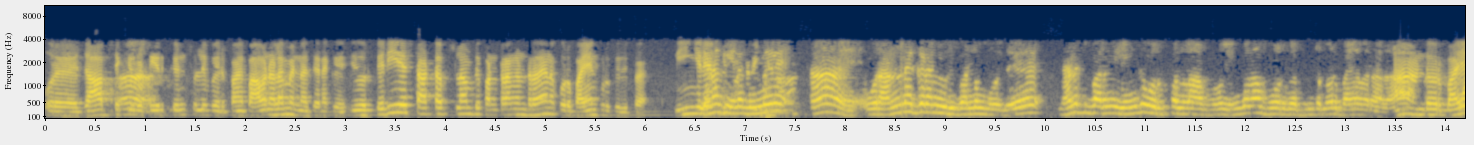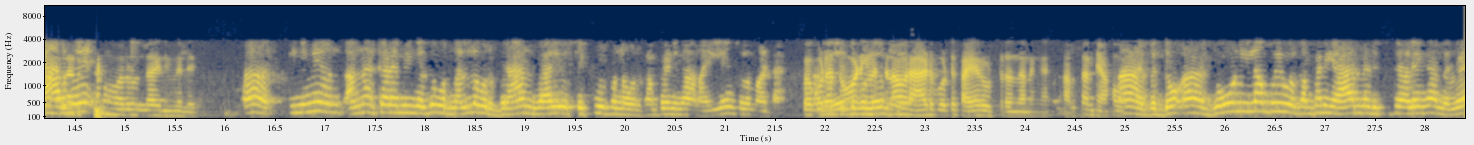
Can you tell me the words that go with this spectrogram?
ஒரு ஜாப் செக்யூரிட்டி இருக்குன்னு சொல்லி போயிருப்பான் இப்ப அவன் எல்லாமே என்னாச்சு? எனக்கு இது ஒரு பெரிய ஸ்டார்ட் அப்ஸ் எல்லாம் இப்படி பண்றாங்கன்றத எனக்கு ஒரு பயம் கொடுக்குது இப்ப. நீங்களே எனக்கு உண்மையிலே ஒரு அன் அகாடமி இப்படி பண்ணும்போது நினைச்சு பாருங்க எங்க ஒர்க் பண்ணலாம் எங்கதான் போறது அப்படின்ற மாதிரி பயம் வராதா? அந்த ஒரு பயம் வரும்ல இனிமேல். இனிமே வந்து அன் அகாடமிங்கிறது ஒரு நல்ல ஒரு பிராண்ட் வேல்யூ செக்யூர் பண்ண ஒரு கம்பெனி தான். நான் இல்லைன்னு சொல்ல மாட்டேன். இப்ப கூட ஒரு ஆடு போட்டு ஃபயர் விட்டுருந்தானுங்க. இப்ப தோனி எல்லாம் போய் ஒரு கம்பெனி யார் நடிச்சுட்டாலேங்க அந்த வே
